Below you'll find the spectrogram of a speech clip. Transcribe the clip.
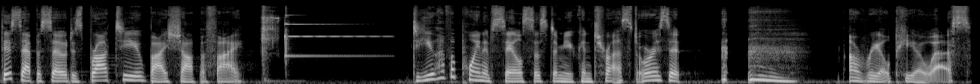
This episode is brought to you by Shopify. Do you have a point of sale system you can trust, or is it a real POS?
